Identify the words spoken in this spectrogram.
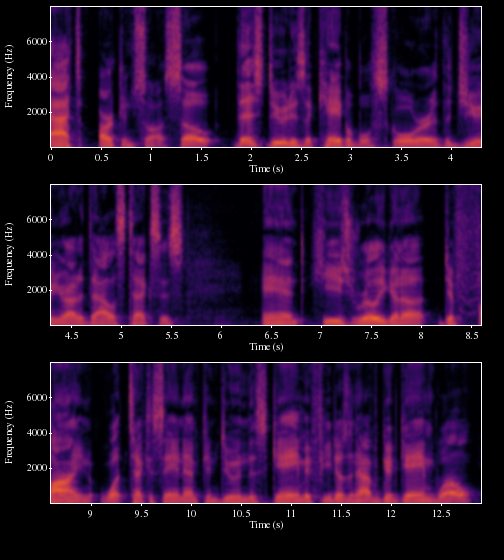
at Arkansas. So this dude is a capable scorer, the junior out of Dallas, Texas and he's really going to define what Texas A&M can do in this game. If he doesn't have a good game, well,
